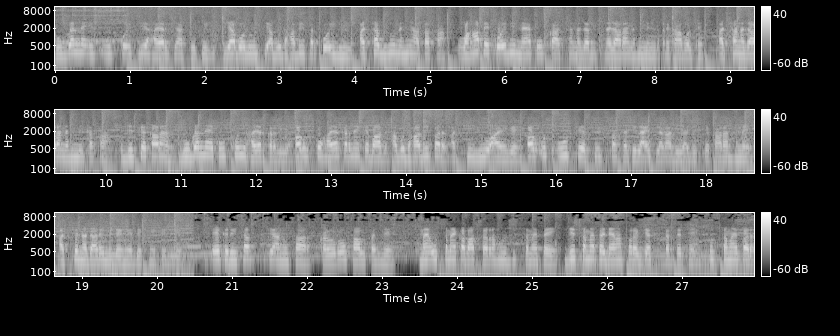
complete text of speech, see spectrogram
गूगल ने इस ऊँट को इसलिए हायर किया क्योंकि या बोलूँ कि अबू धाबी पर कोई भी अच्छा व्यू नहीं आता था। वहाँ पे कोई भी मैप ऊप का अच्छा नज़र, नज़ारा नहीं मिलता अरे क्या बोलते हैं अच्छा नज़ारा नहीं मिलता था। जिसके कारण गूगल ने एक ऊँट को ही हायर कर लिया और उसको हायर करने के बाद अबू धाबी पर अच्छी व्यू आएँगे और उस ऊँट के पीठ पर सेटेलाइट लगा दिया, जिसके कारण हमें अच्छे नज़ारे मिलेंगे देखने के लिए। एक रिसर्च के अनुसार करोड़ों साल पहले मैं उस समय का बात कर रहा हूँ जिस समय पे, जिस समय पे डायनासोर एग्जिस्ट करते थे, उस समय पर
